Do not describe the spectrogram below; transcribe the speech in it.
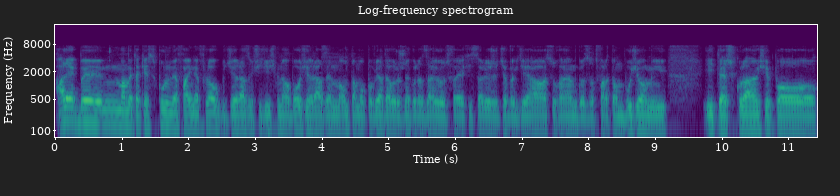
ale jakby mamy takie wspólne, fajne flow, gdzie razem siedzieliśmy na obozie, razem on tam opowiadał różnego rodzaju swoje historie życiowe, gdzie ja słuchałem go z otwartą buzią i, i też kulałem się po,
